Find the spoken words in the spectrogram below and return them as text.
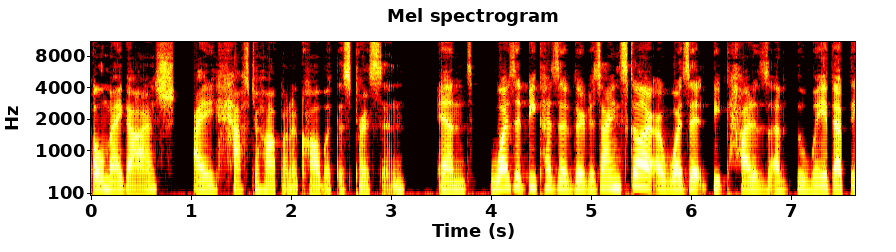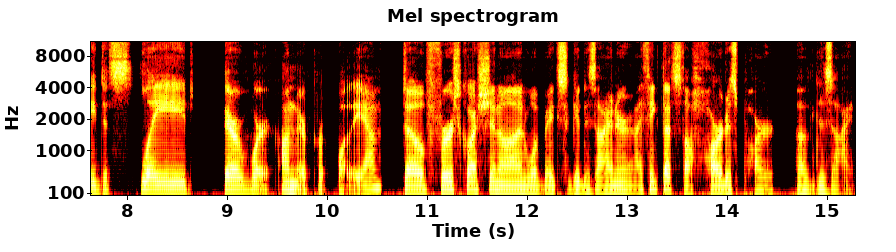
oh my gosh, I have to hop on a call with this person? And was it because of their design skill or was it because of the way that they displayed their work on their portfolio? So, first question on what makes a good designer. I think that's the hardest part of design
